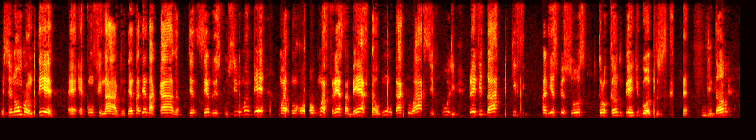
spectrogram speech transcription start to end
Você não manter é, é, confinado, dentro, tá dentro da casa, sendo isso possível, manter uma, uma, alguma fresta aberta, algum lugar que o ar circule, para evitar que fiquem ali as pessoas trocando perdigotos. Né? Então,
